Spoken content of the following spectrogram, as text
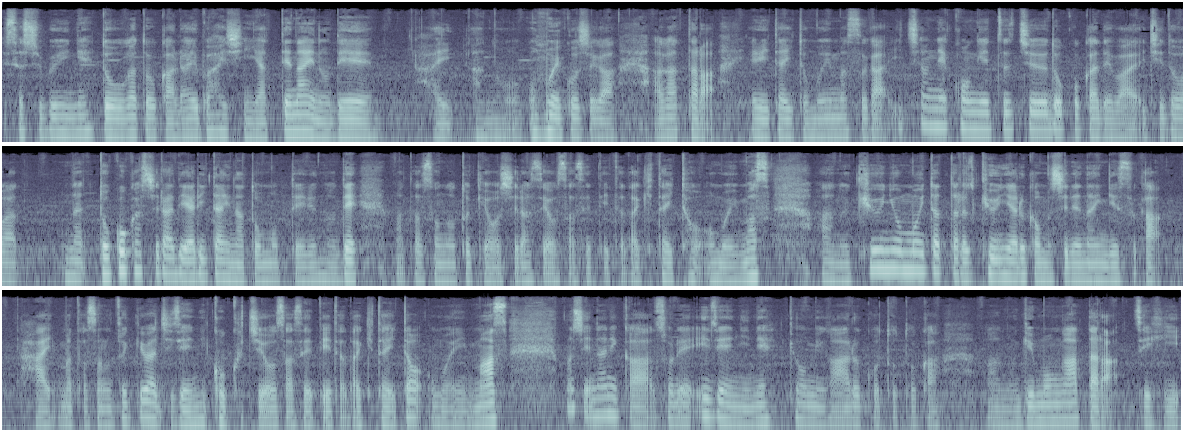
久しぶりにね動画とかライブ配信やってないのではい、あの重い腰が上がったらやりたいと思いますが一応ね今月中どこかでは一度はなどこかしらでやりたいなと思っているのでまたその時お知らせをさせていただきたいと思います。あの急に思い立ったら急にやるかもしれないんですがはい、またその時は事前に告知をさせていただきたいと思います。もし何かそれ以前にね興味があることとかあの疑問があったら是非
